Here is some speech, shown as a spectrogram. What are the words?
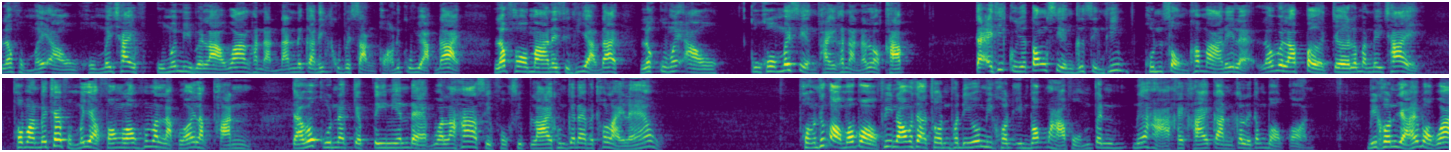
แล้วผมไม่เอาคงไม่ใช่ กูไม่มีเวลาว่างขนาดนั้นในการที่กูไปสั่งของที่กูอยากได้ แล้วพอมาในสิ่งที่อยากได้ แล้วกูไม่เอา กูคงไม่เสี่ยงภัยขนาดนั้นหรอกครับแต่ไอ้ที่กูจะต้องเสี่ยงคือสิ่งที่คุณส่งเข้ามานี่แหละ แล้วเวลาเปิดเจอแล้วมันไม่ใช่ พอมันไม่ใช่ผมไม่อยากฟ้องร้องเพราะมันหลักร้อยหลักพัน แต่ว่าคุณนะเก็บตีเนียนแดกวันละห้าสิบหกสิบลายคุณก็ได้ไปเท่าไหร่แล้ว ผมถึงออกมาบอกพี่น้องประชาชนพอดีว่ามีคนอินบ็อกมาหาผมเป็นเนื้อหาคล้าย ๆ กันก็เลยต้องบอกก่อน มีคนอยากให้บอกว่า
